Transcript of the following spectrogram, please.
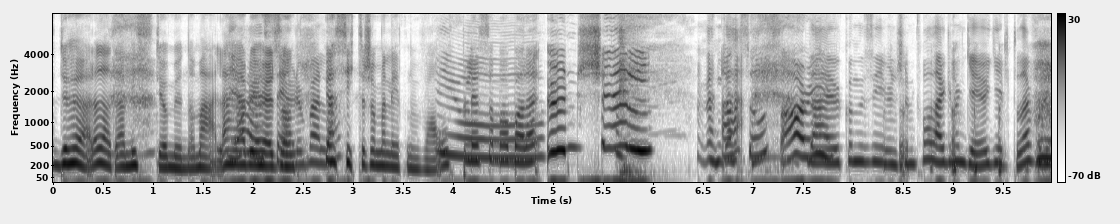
du hører det at jeg mister jo munn og mæle. Ja, Jeg helt ser sånn. Jeg sitter som en liten valp liksom og bare Unnskyld! Men det, I'm so sorry! det er jo ikke å si unnskyld på. Det er ikke noe gøy å gilte deg, for du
